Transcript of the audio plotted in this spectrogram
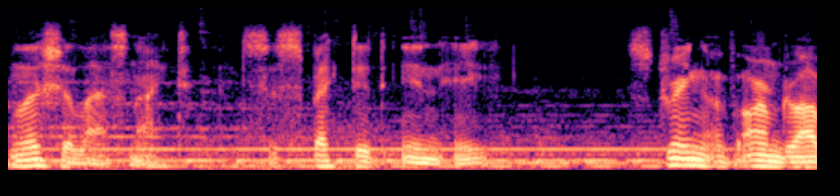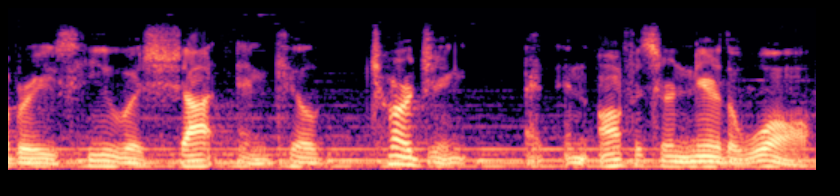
militia last night. Suspected in a string of armed robberies, he was shot and killed charging at an officer near the wall.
